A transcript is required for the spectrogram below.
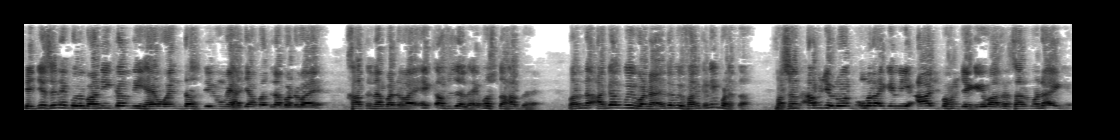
کہ جس نے قربانی کر لی ہے، وہ ان دس دنوں میں حجامت نہ بنوائے، خط نہ بنوائے، ایک افضل ہے، مستحب ہے۔ ورنہ اگر کوئی بنائے تو کوئی فرق نہیں پڑتا۔ مثلا اب جو لوگ عمرہ کے لیے آج پہنچیں گے، وہ آخر سال منڈائیں گے۔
